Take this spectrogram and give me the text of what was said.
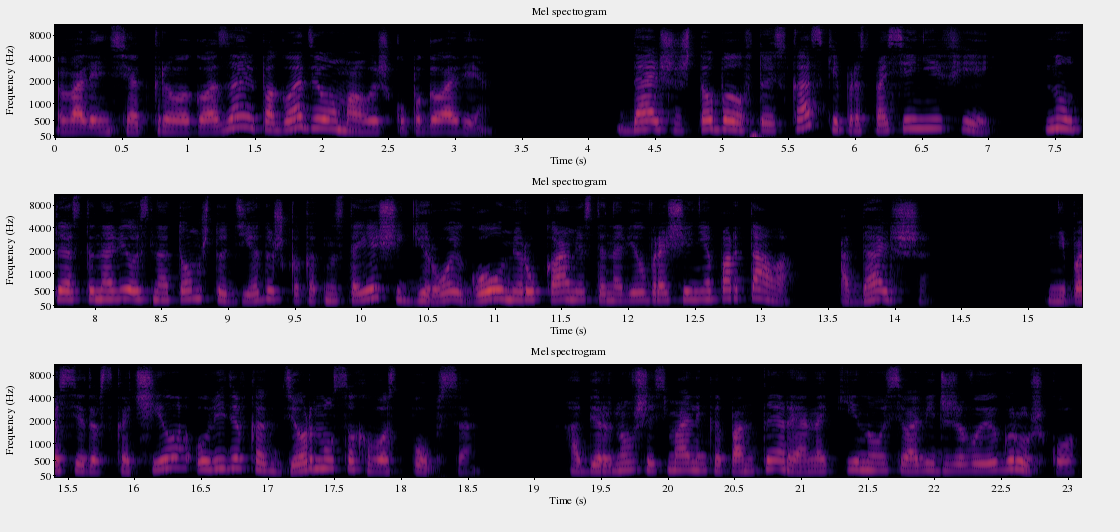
Валенсия открыла глаза и погладила малышку по голове. «Дальше что было в той сказке про спасение фей? Ну, ты остановилась на том, что дедушка, как настоящий герой, голыми руками остановил вращение портала. А дальше?» Непоседа вскочила, увидев, как дернулся хвост пупса. Обернувшись маленькой пантерой, она кинулась ловить живую игрушку,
